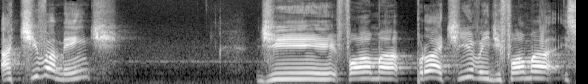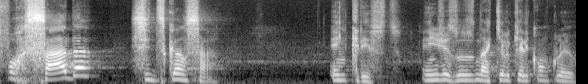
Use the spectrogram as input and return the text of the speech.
ativamente, de forma proativa e de forma esforçada, se descansar em Cristo, em Jesus, naquilo que Ele concluiu.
